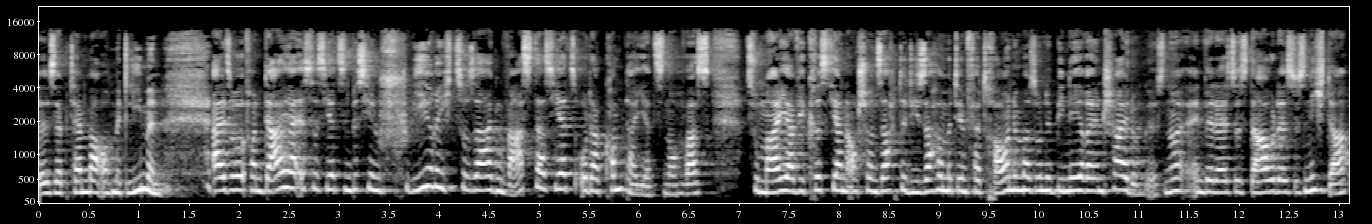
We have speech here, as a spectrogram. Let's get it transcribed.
äh, September auch mit Lehman. Also von daher ist es jetzt ein bisschen schwierig zu sagen, was das jetzt oder kommt da jetzt noch was? Zumal ja, wie Christian auch schon sagte, die Sache mit dem Vertrauen immer so eine binäre Entscheidung ist. Ne? Entweder ist es da oder ist es nicht da.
